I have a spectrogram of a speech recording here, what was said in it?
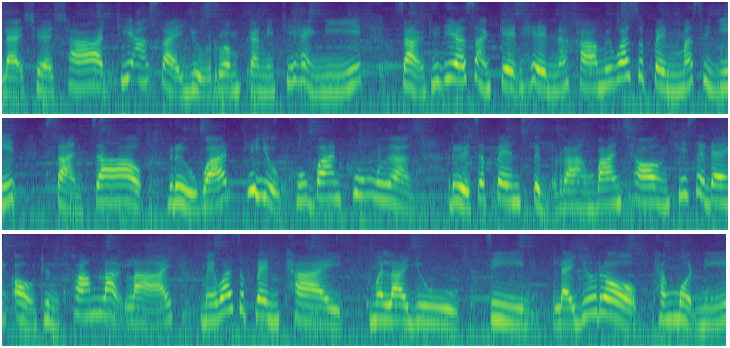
และเชื้อชาติที่อาศัยอยู่รวมกันในที่แห่งนี้ จากที่เดียสังเกตเห็นนะคะ ไม่ว่าจะเป็นมัสยิด ศาลเจ้า หรือวัดที่อยู่คู่บ้านคู่เมือง หรือจะเป็นตึกรางบ้านช่องที่แสดงออกถึงความหลากหลาย ไม่ว่าจะเป็นไทยมาลายู จีน และยุโรป ทั้งหมดนี้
